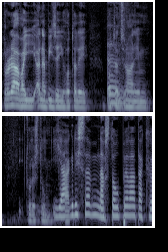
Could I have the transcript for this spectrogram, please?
prodávají a nabízejí hotely potenciálním turistům? Já, když jsem nastoupila, tak eh,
